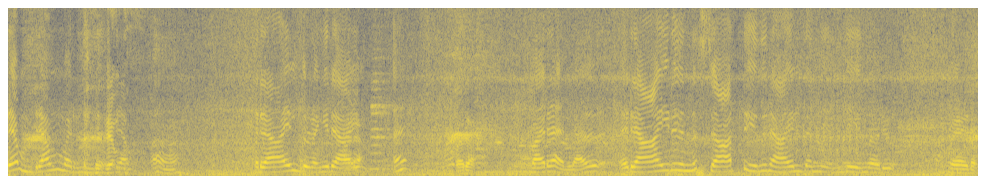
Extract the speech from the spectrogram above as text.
രം രം വരുന്നുണ്ട്. രായിൽ തുടങ്ങി രായിൽ ഏ? വര. വര അല്ല അത് രായിൽ നിന്ന് സ്റ്റാർട്ട് ചെയ്ത് രായിൽ തന്നെ എൻഡ് ചെയ്യുന്ന ഒരു വേർഡ്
